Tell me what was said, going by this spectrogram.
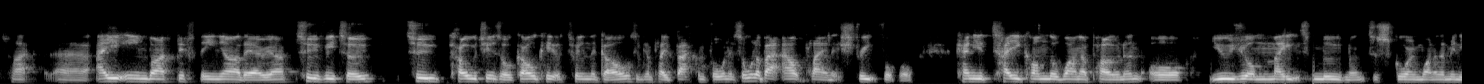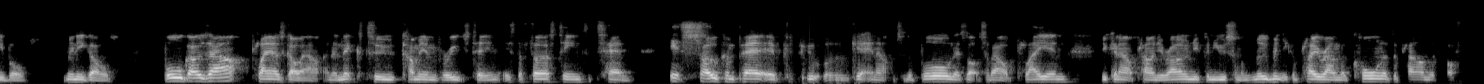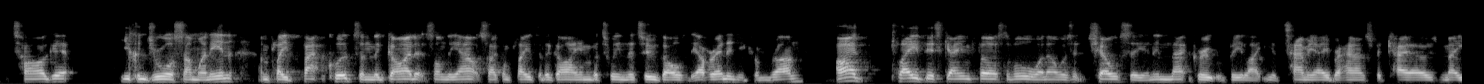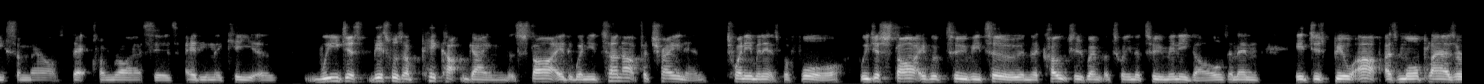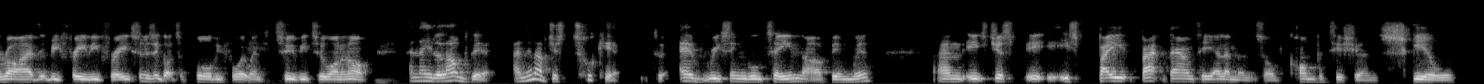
it's like uh, eighteen by fifteen yard area, two v two, two coaches or goalkeepers between the goals. You can play back and forth. And it's all about outplaying. It's street football. Can you take on the one opponent or use your mate's movement to score in one of the mini balls, mini goals? Ball goes out, players go out, and the next two come in for each team. It's the first team to 10. It's so competitive because people are getting up to the ball. There's lots of outplaying. You can outplay on your own. You can use someone's movement. You can play around the corner to play on the, off the target. You can draw someone in and play backwards, and the guy that's on the outside can play to the guy in between the two goals at the other end, and you can run. I played this game first of all when I was at Chelsea, and in that group would be like your Tammy Abrahams Fikayos, Mason Mounts, Declan Rice's, Eddie Nketiahs. We just this was a pickup game that started when you turn up for training 20 minutes before. We just started with 2v2 and the coaches went between the two mini goals and then it just built up as more players arrived, it'd be 3v3. As soon as it got to 4v4, it went to 2v2 on and off. And they loved it. And then I've just took it to every single team that I've been with and it's just it's back down to the elements of competition, skill,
